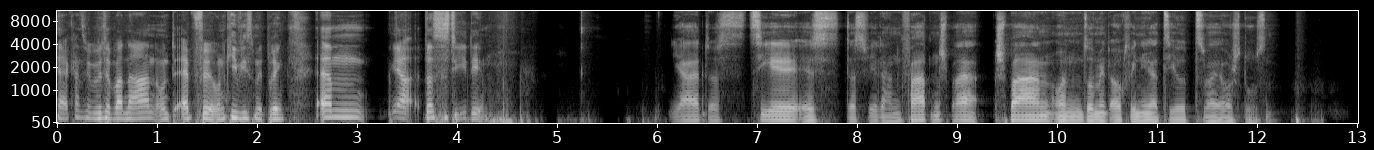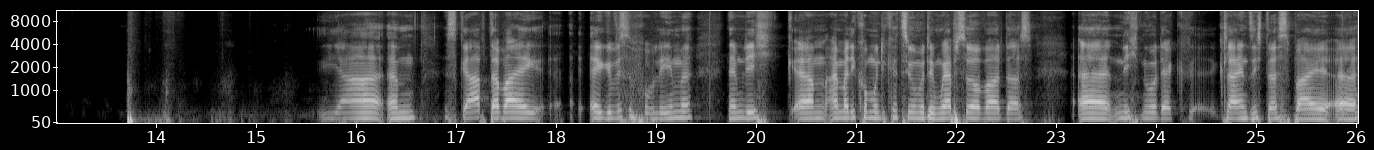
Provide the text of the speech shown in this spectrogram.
ja, kannst du mir bitte Bananen und Äpfel und Kiwis mitbringen. Ähm, ja, das ist die Idee. Ja, das Ziel ist, dass wir dann Fahrten spar sparen und somit auch weniger CO2 ausstoßen. Ja, ähm, es gab dabei äh, gewisse Probleme, nämlich ähm, einmal die Kommunikation mit dem Webserver, dass äh, nicht nur der Client sich das bei äh,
